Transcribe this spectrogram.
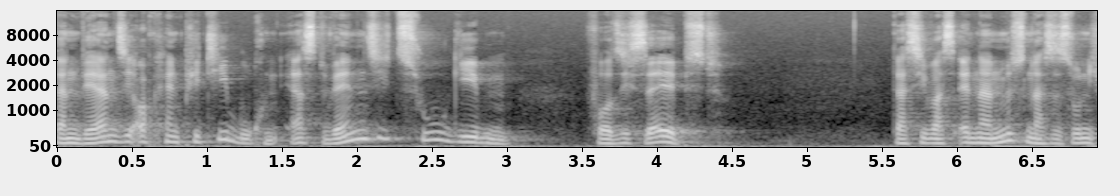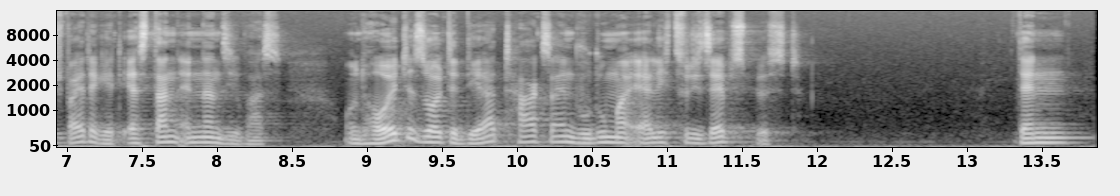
dann werden sie auch kein PT buchen. Erst wenn sie zugeben vor sich selbst, dass sie was ändern müssen, dass es so nicht weitergeht. Erst dann ändern sie was. Und heute sollte der Tag sein, wo du mal ehrlich zu dir selbst bist. Denn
